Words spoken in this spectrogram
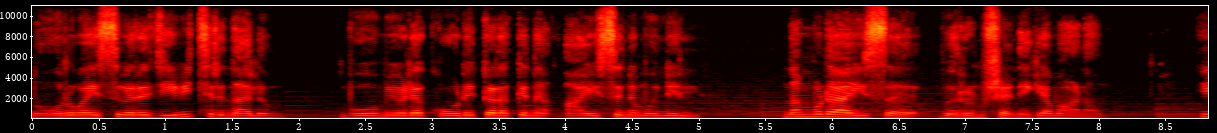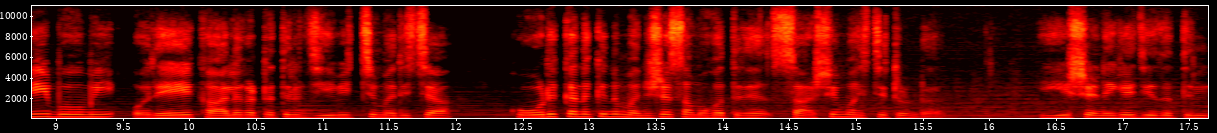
നൂറ് വയസ്സ് വരെ ജീവിച്ചിരുന്നാലും ഭൂമിയുടെ കോടിക്കണക്കിന് ആയുസ്സിന് മുന്നിൽ നമ്മുടെ ആയുസ് വെറും ക്ഷണികമാണ്. ഈ ഭൂമി ഒരേ കാലഘട്ടത്തിൽ ജീവിച്ചു മരിച്ച കോടിക്കണക്കിന് മനുഷ്യ സമൂഹത്തിന് സാക്ഷ്യം വഹിച്ചിട്ടുണ്ട്. ഈ ക്ഷണിക ജീവിതത്തിൽ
